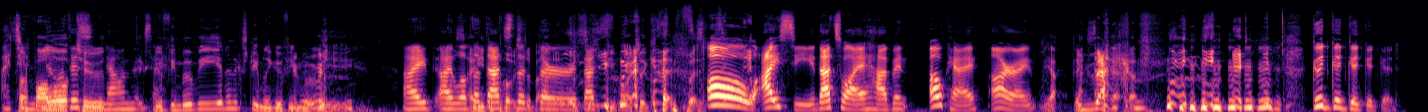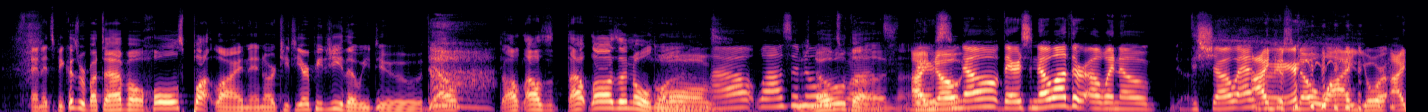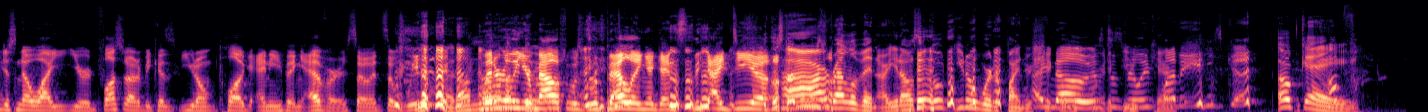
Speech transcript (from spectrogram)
I It's our didn't follow know up this, to now I'm a goofy movie and an extremely goofy Good movie. Movie. I I love that. need That's the third. That's people watch it again. But oh, I see. That's why I haven't. Okay, all right. yeah, yeah, Exactly. Good, good, good, good, good. and it's because we're about to have a whole plot line in our TTRPG that we do. The out, outlaws, outlaws, and old Oh. ones. Outlaws and There's old no ones. the- I There's know- No, there's no other O and O the show ever. I just know why you're. I just know why you're flustered on it because you don't plug anything ever. So it's a weird. I don't know Literally, your mouth it. was rebelling against the idea. This of, stuff is relevant, or you know, so go, you know where to find your shit. Go know look it was just really care. funny. It was good. Okay,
